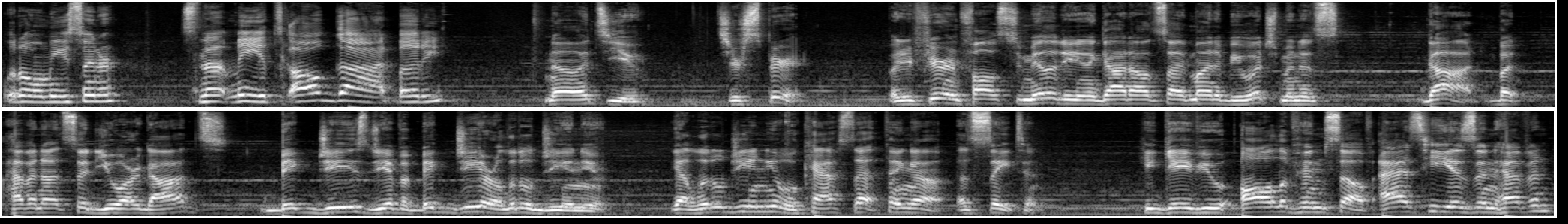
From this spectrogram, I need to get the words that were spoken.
little old me sinner. It's not me, it's all God, buddy. No, it's you. It's your spirit. But if you're in false humility and a God outside minded bewitchment, it's God. But have I not said you are God's? Big G's? Do you have a big G or a little G in you? Yeah, little G in you will cast that thing out. That's Satan. He gave you all of Himself. As He is in heaven,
